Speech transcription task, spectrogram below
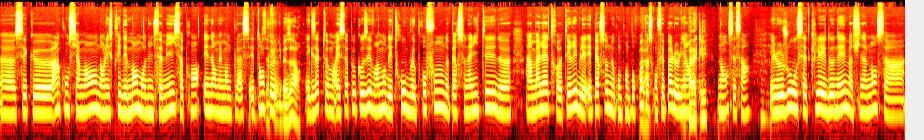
Euh, c'est que inconsciemment, dans l'esprit des membres d'une famille, ça prend énormément de place. Et tant ça que fait du bazar. Exactement, et ça peut causer vraiment des troubles profonds de personnalité, de... un mal-être terrible, et, personne ne comprend pourquoi parce qu'on ne fait pas le lien. pas la clé. Non, c'est ça. Mm. Et le jour où cette clé est donnée, bah, finalement, ça,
